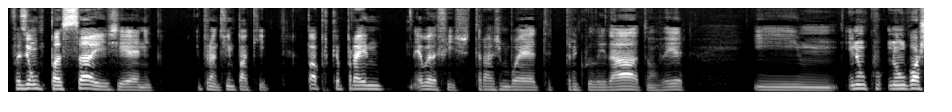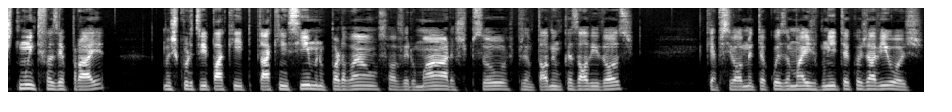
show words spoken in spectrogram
fazer um passeio higiênico. E pronto, vim para aqui. Pá, porque a praia é bem fixe. Traz-me boa tranquilidade, estão a ver? E eu não, não gosto muito de fazer praia, mas curto vir para aqui, tipo, estar aqui em cima, no Pardão, só ver o mar, as pessoas. Por exemplo, está ali um casal de idosos, que é possivelmente a coisa mais bonita que eu já vi hoje,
